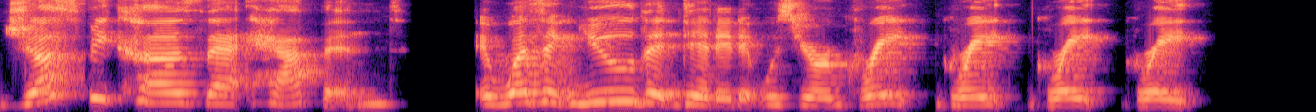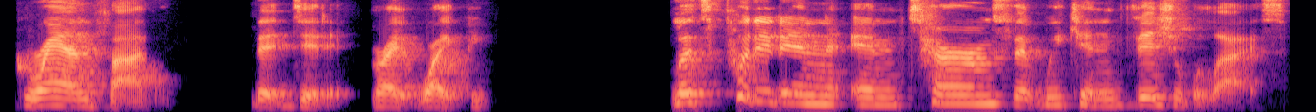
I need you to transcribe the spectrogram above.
Just because that happened it wasn't you that did it. It was your great, great, great, great grandfather that did it, right? White people. Let's put it in, in terms that we can visualize.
